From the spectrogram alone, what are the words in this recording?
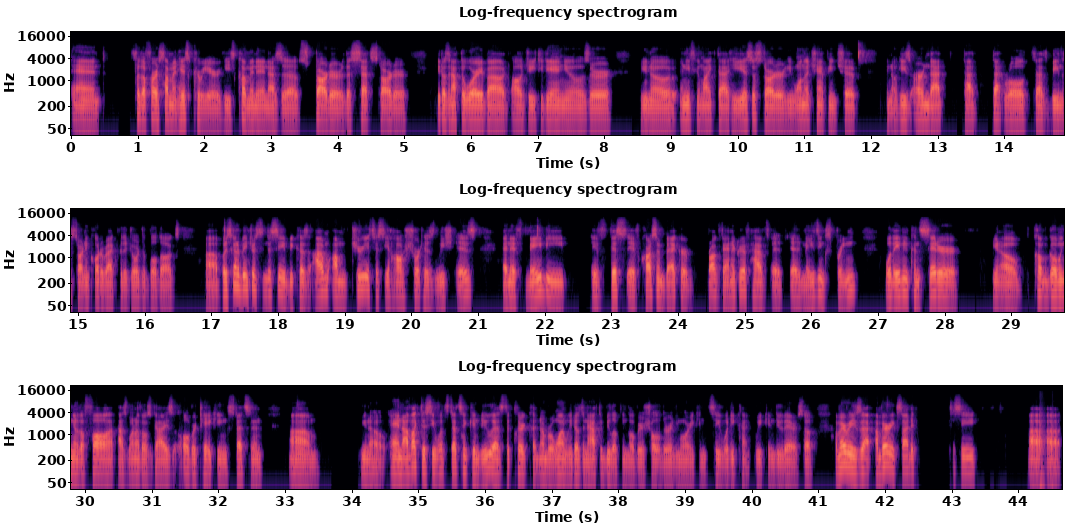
and for the first time in his career, he's coming in as a starter, the set starter. He doesn't have to worry about oh JT Daniels or you know anything like that. He is a starter. He won the championship. You know he's earned that that that role as being the starting quarterback for the Georgia Bulldogs. Uh, but it's going to be interesting to see because I'm, I'm curious to see how short his leash is, and if maybe if this if Carson Beck or Brock Vandagriff have an amazing spring, will they even consider, you know, come, going into the fall as one of those guys overtaking Stetson? Um, you know, and I'd like to see what Stetson can do as the clear cut number one. He doesn't have to be looking over his shoulder anymore. He can see what he can we can do there. So I'm very I'm very excited to see uh,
